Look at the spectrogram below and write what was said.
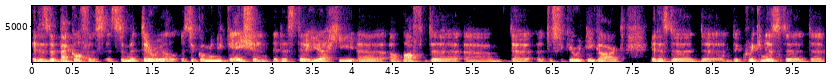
it is the back office, it's the material, it's the communication, it is the hierarchy uh, above the, um, the, the security guard, it is the, the, the quickness, the, the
